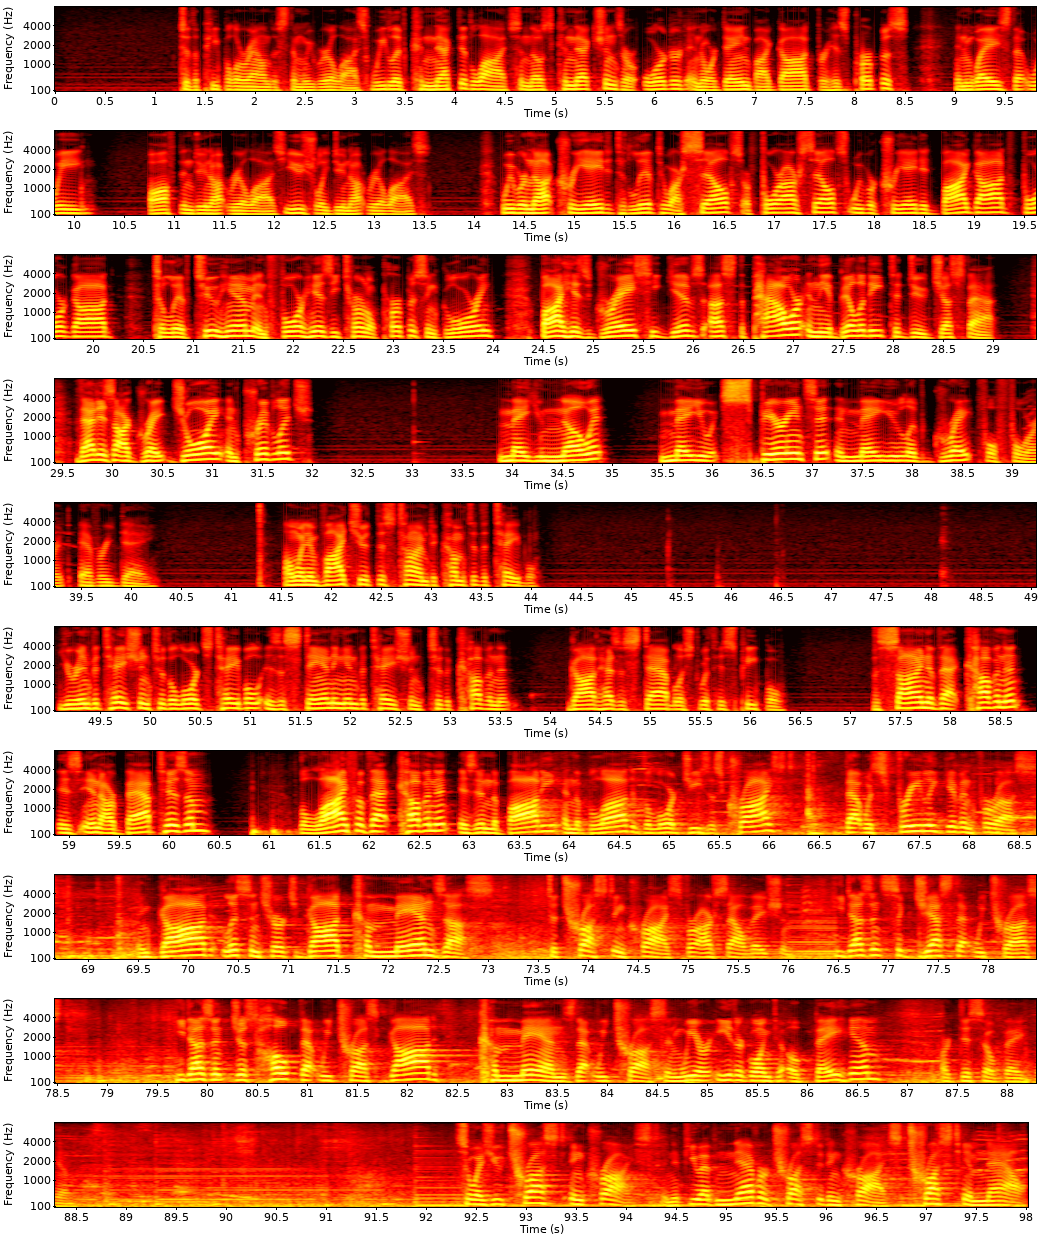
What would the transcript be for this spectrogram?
to the people around us than we realize. We live connected lives, and those connections are ordered and ordained by God for His purpose in ways that we often do not realize, usually do not realize. We were not created to live to ourselves or for ourselves. We were created by God, for God, to live to Him and for His eternal purpose and glory. By His grace, He gives us the power and the ability to do just that. That is our great joy and privilege. May you know it, may you experience it, and may you live grateful for it every day. I want to invite you at this time to come to the table. Your invitation to the Lord's table is a standing invitation to the covenant God has established with his people. The sign of that covenant is in our baptism. The life of that covenant is in the body and the blood of the Lord Jesus Christ that was freely given for us. And God, listen, church, God commands us to trust in Christ for our salvation. He doesn't suggest that we trust, He doesn't just hope that we trust. God commands that we trust, and we are either going to obey Him or disobey Him. So, as you trust in Christ, and if you have never trusted in Christ, trust Him now.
